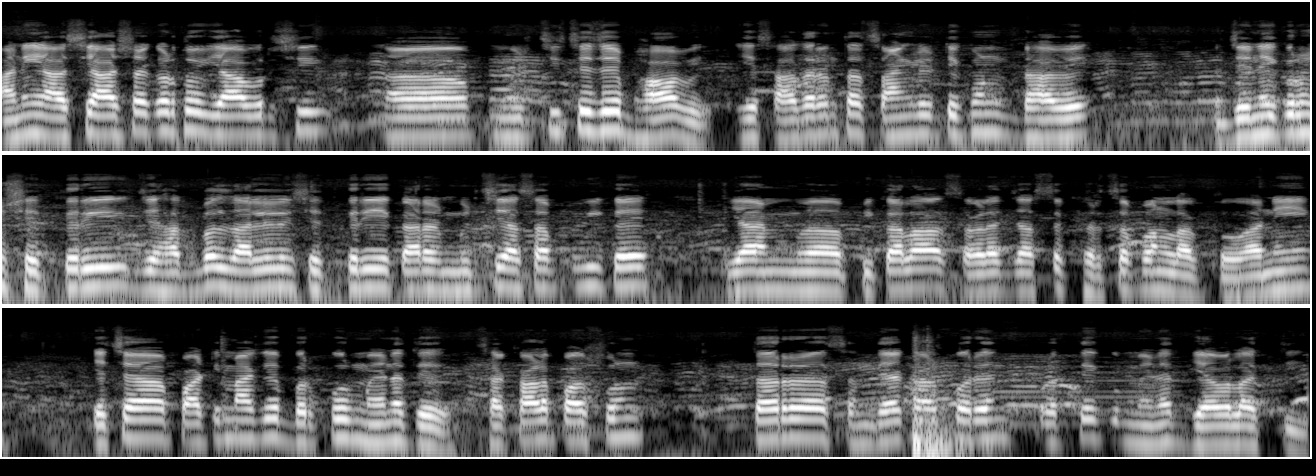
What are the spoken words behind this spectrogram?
आणि अशी आशा करतो यावर्षी मिरचीचे जे भाव आहे हे साधारणतः चांगले टिकून राहावे. जेणेकरून शेतकरी जे हातबल झालेले शेतकरी आहे कारण मिरची असा पीक आहे या पिकाला सगळ्यात जास्त खर्च पण लागतो. आणि याच्या पाठीमागे भरपूर मेहनत आहे. सकाळपासून तर संध्याकाळपर्यंत प्रत्येक मेहनत घ्यावी लागते.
